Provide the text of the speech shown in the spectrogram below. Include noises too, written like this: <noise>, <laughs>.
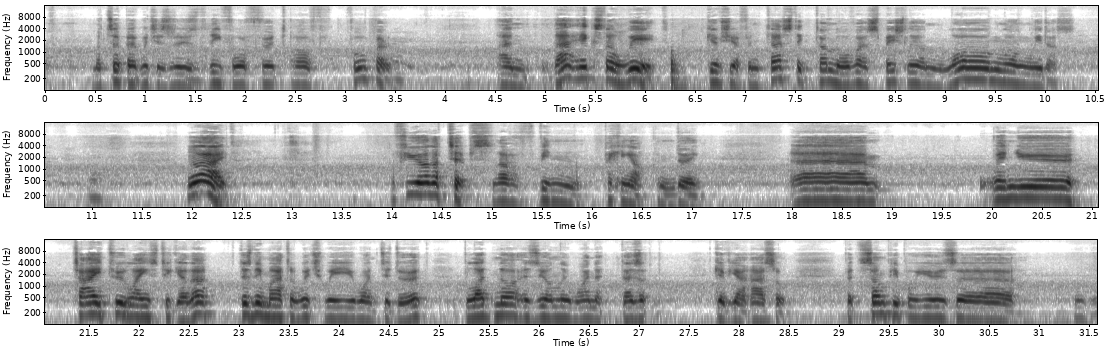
my tippet, which is, is 3 4 foot of 4 pound. And that extra weight gives you a fantastic turnover, especially on long, long leaders. Right. A few other tips I've been picking up and doing. Um, when you tie two lines together, doesn't matter which way you want to do it. Blood knot is the only one that doesn't give you a hassle. But some people use. Uh,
